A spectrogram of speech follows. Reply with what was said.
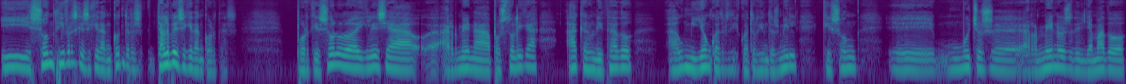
Y son cifras que se quedan cortas, tal vez se quedan cortas, porque solo la Iglesia armena apostólica ha canonizado a un millón cuatrocientos mil, que son eh, muchos eh, armenos del llamado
